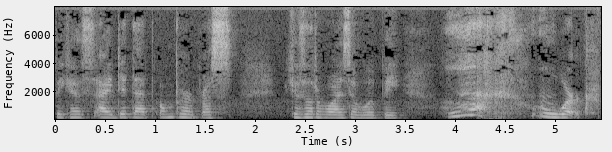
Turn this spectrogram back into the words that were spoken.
because I did that on purpose. Because otherwise I would be ugh, work.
